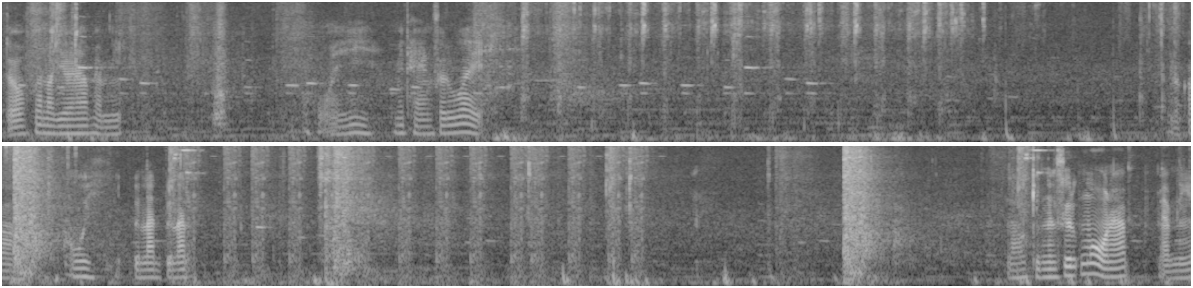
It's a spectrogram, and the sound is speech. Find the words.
แต่ว่าเพื่อนเราเยอะนะแบบนี้ โอ้โหยไม่แทงซะด้วย แล้วก็โอ้ย ปืนลั่น ปืนลั่นเราเก็บเงินซื้อลูกโม่นะครับ แบบนี้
